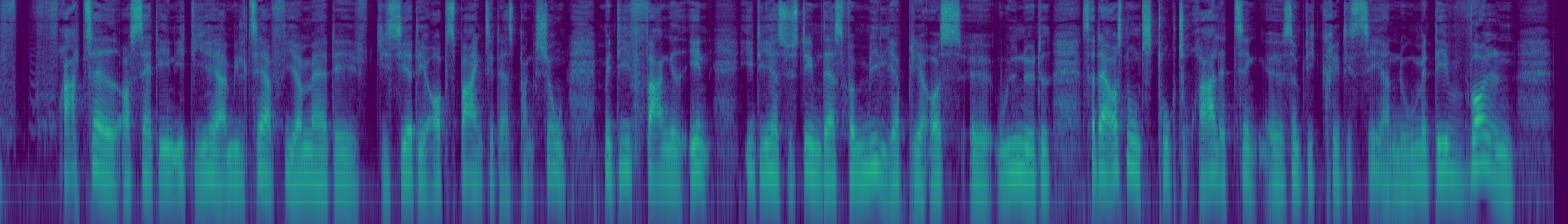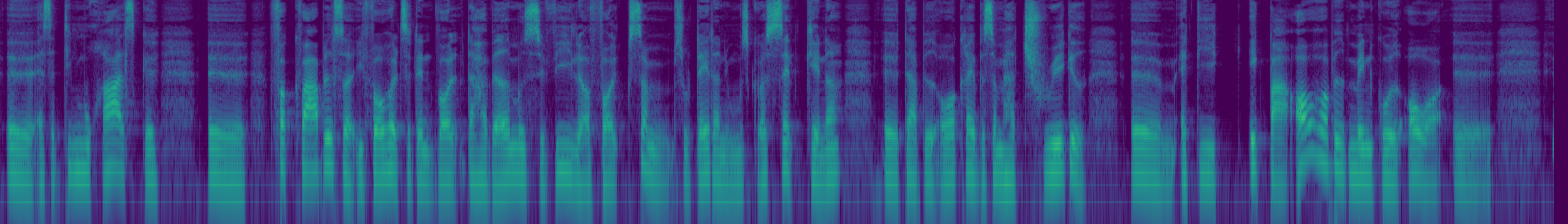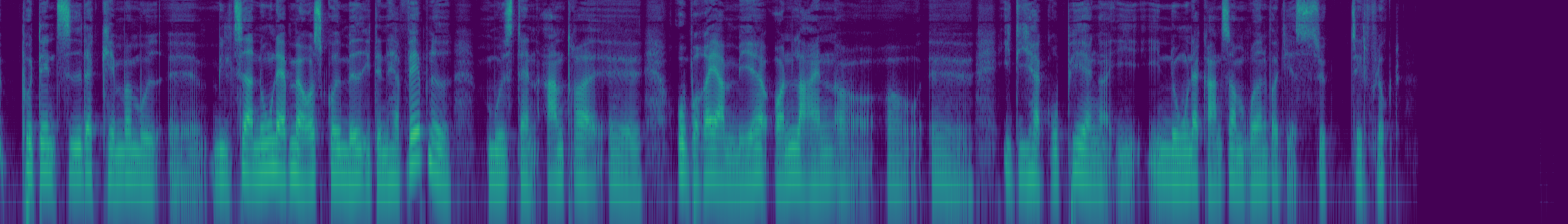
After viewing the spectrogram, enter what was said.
frataget og sat ind i de her militære firmaer. Det, de siger, det er opsparing til deres pension, men de er fanget ind i de her system. Deres familier bliver også øh, udnyttet. Så der er også nogle strukturelle ting, øh, som de kritiserer nu. Men det er volden, øh, altså de moralske øh, forkvabelser i forhold til den vold, der har været mod civile og folk, som soldaterne måske også selv kender, øh, der er blevet overgrebet, som har trigget, øh, at de ikke bare afhoppet, men gået over øh, på den side, der kæmper mod øh, militæret. Nogle af dem er også gået med i den her væbnede modstand. Andre øh, opererer mere online og, og øh, i de her grupperinger i, i nogle af grænseområderne, hvor de har søgt tilflugt.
